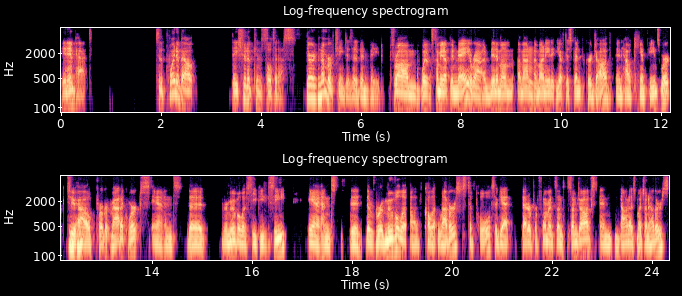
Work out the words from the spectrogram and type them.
an impact. To the point about they should have consulted us. There are a number of changes that have been made from what's coming up in May around minimum amount of money that you have to spend per job and how campaigns work to mm-hmm. how programmatic works and the removal of CPC and the the removal of call it levers to pull to get better performance on some jobs and not as much on others.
